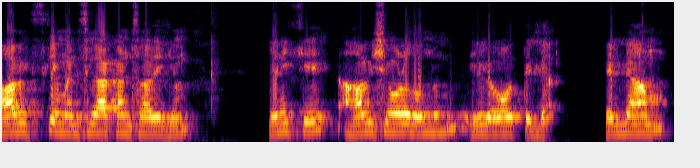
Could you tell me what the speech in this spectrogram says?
ആ വ്യക്തിക്ക് മനസ്സിലാക്കാൻ സാധിക്കും എനിക്ക് ആവശ്യമുള്ളതൊന്നും ഈ ലോകത്തില്ല. എല്ലാം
